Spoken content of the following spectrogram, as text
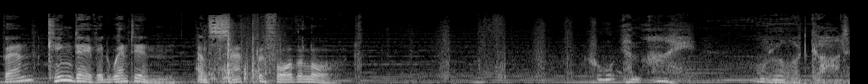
Then King David went in and sat before the Lord. Who am I, O Lord God,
